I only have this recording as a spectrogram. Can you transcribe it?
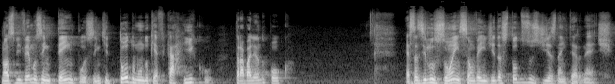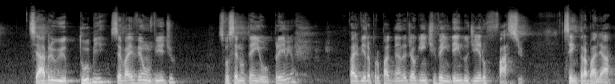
Nós vivemos em tempos em que todo mundo quer ficar rico trabalhando pouco. Essas ilusões são vendidas todos os dias na internet. Você abre o YouTube, você vai ver um vídeo. Se você não tem o prêmio, vai vir a propaganda de alguém te vendendo dinheiro fácil, sem trabalhar.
